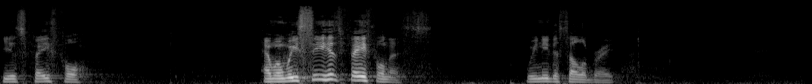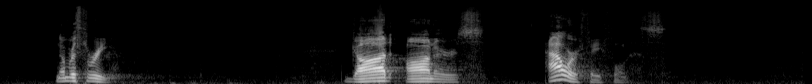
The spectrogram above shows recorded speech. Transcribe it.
He is faithful. And when we see his faithfulness, we need to celebrate. Number three, God honors our faithfulness.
